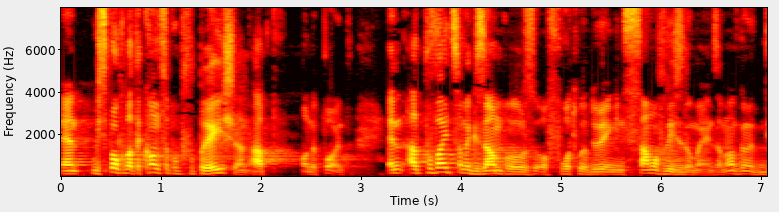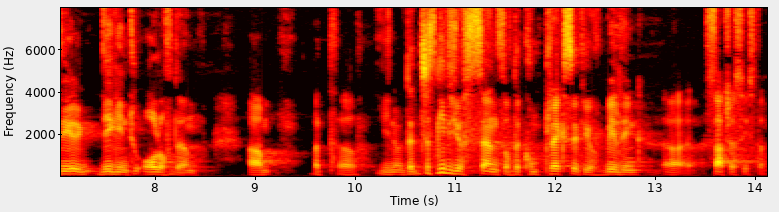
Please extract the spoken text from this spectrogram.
And we spoke about the concept of preparation up on the point. And I'll provide some examples of what we're doing in some of these domains. I'm not going to dig, dig into all of them. Um, but uh, you know, that just gives you a sense of the complexity of building uh, such a system.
